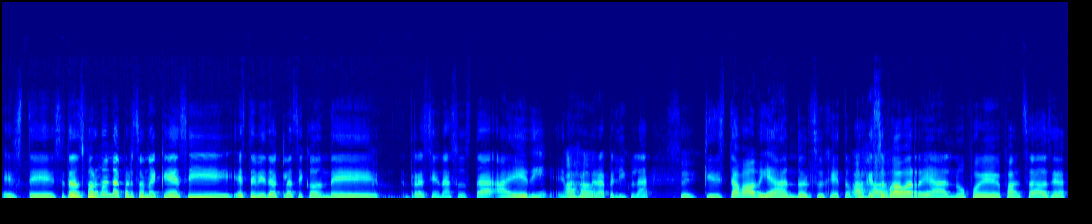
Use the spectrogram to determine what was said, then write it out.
este, se transforma en la persona que es y este video clásico donde recién asusta a Eddie en la primera película, Sí. que estaba viando el sujeto, porque Ajá. su baba real no fue falsa, o sea,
